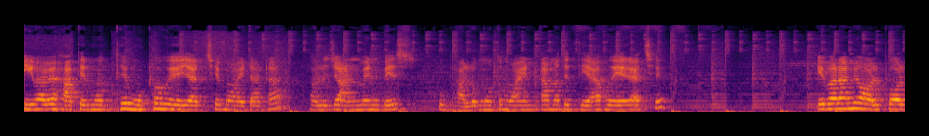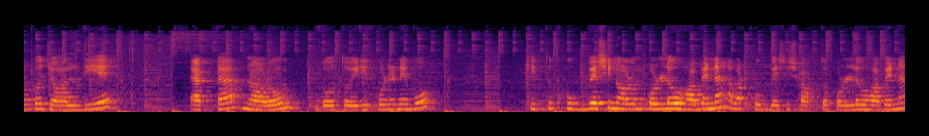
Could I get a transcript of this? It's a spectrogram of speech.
এইভাবে হাতের মধ্যে মুঠো হয়ে যাচ্ছে ময়দাটা, তাহলে জানবেন বেশ খুব ভালো মতো ময়নটা আমাদের দেয়া হয়ে গেছে। এবার আমি অল্প অল্প জল দিয়ে একটা নরম ডো তৈরি করে নেব। কিন্তু খুব বেশি নরম করলেও হবে না, আবার খুব বেশি শক্ত করলেও হবে না।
